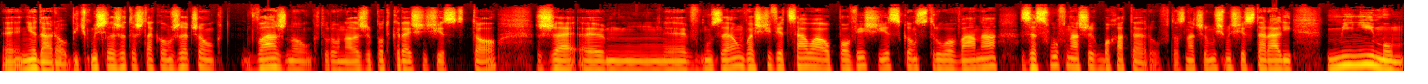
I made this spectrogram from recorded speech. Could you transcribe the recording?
e, nie da robić. Myślę, że też taką rzeczą ważną, którą należy podkreślić jest to, że w muzeum właściwie cała opowieść jest skonstruowana ze słów naszych bohaterów. To znaczy, myśmy się starali minimum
